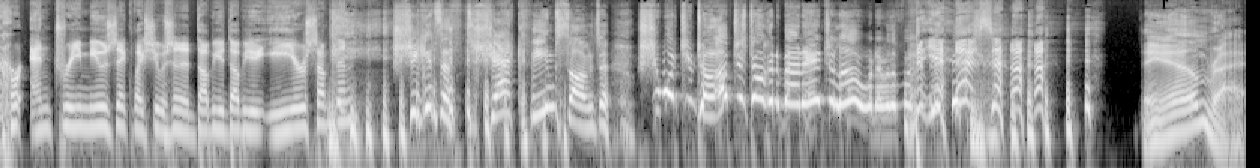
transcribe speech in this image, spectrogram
her entry music, like she was in a WWE or something. she gets a Shaq theme song. It's a, "Sh- what you talking? I'm just talking about Angela whatever the fuck. yes. Damn right.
